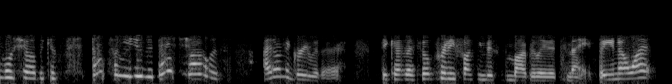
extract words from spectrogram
single show because that's when you do the best shows. I don't agree with her because I feel pretty fucking discombobulated tonight. But you know what?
